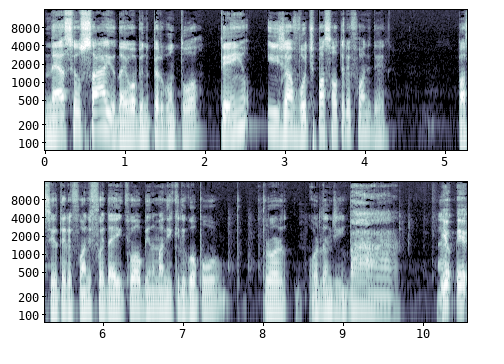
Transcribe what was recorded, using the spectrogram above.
Nessa eu saio, daí o Albino perguntou, tenho e já vou te passar o telefone dele. Passei o telefone, foi daí que o Albino Manique ligou pro, pro Or- Orlandinho. Bah. É. Eu- eu-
